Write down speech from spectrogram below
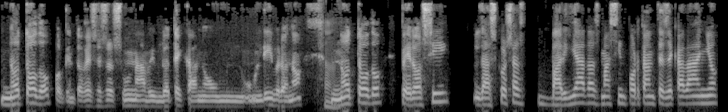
no todo, porque entonces eso es una biblioteca, no un, libro, ¿no? No todo, pero sí las cosas variadas más importantes de cada año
